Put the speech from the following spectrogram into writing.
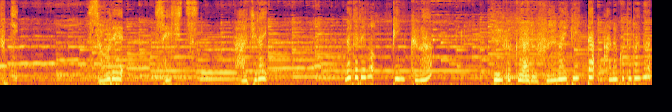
吹き、壮麗、誠実、恥じらい。中でもピンクは風格ある振る舞いといった花言葉が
